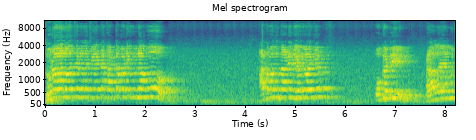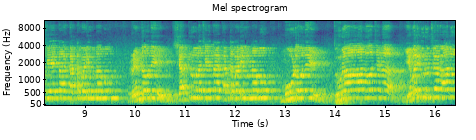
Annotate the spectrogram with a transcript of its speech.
దురాలోచనల చేత కట్టబడి ఉన్నాము అర్థమవుతుందండి దేవుని వాక్యం? ఒకటి ప్రళయము చేత కట్టబడి ఉన్నాము. రెండవది శత్రువుల చేత కట్టబడి ఉన్నాము. మూడవది దురాలోచన. ఎవరి గురించో కాదు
